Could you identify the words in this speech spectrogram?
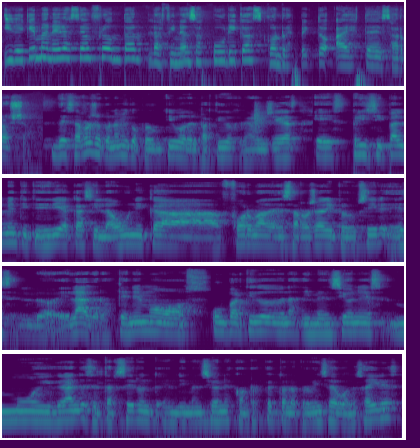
Y de qué manera se afrontan las finanzas públicas con respecto a este desarrollo. Desarrollo económico productivo del Partido General Villegas es principalmente, y te diría casi la única forma de desarrollar y producir es el agro. Tenemos un partido de unas dimensiones muy grandes, el tercero en, dimensiones con respecto a la provincia de Buenos Aires,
